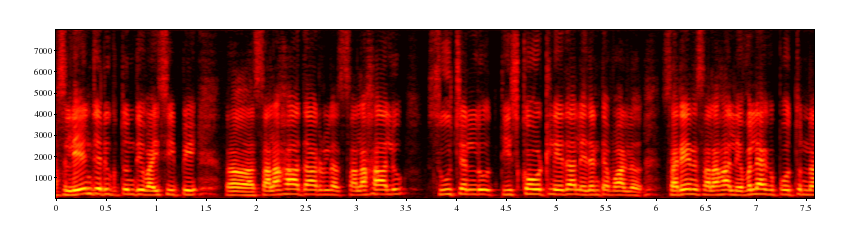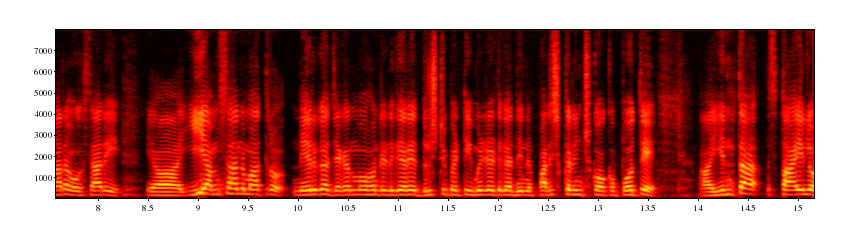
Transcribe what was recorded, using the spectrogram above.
అసలు ఏం జరుగుతుంది? వైసీపీ సలహాదారుల సలహాలు సూచనలు తీసుకోవట్లేదా? లేదంటే వాళ్ళు సరైన సలహాలు ఇవ్వలేకపోతున్నారా? ఒకసారి ఈ అంశాన్ని మాత్రం నేరుగా జగన్మోహన్ రెడ్డి గారే దృష్టి పెట్టి ఇమీడియట్గా దీన్ని పరిష్కరించుకోకపోతే ఇంత స్థాయిలో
